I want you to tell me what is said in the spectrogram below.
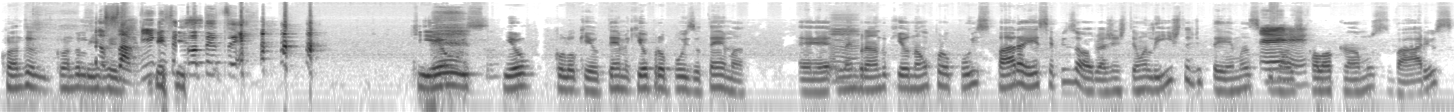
Quando quando Lívia Eu sabia que isso ia acontecer. que eu que eu coloquei o tema, que eu propus o tema, é, Ah. lembrando que eu não propus para esse episódio. A gente tem uma lista de temas que É. nós colocamos vários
